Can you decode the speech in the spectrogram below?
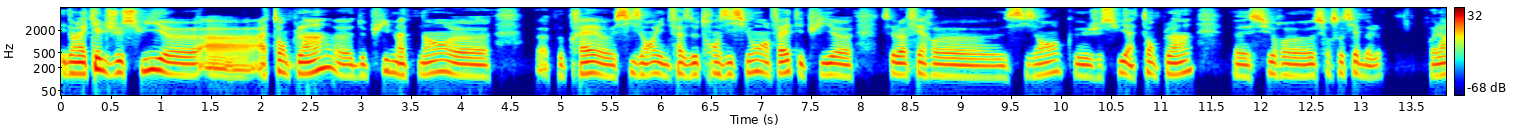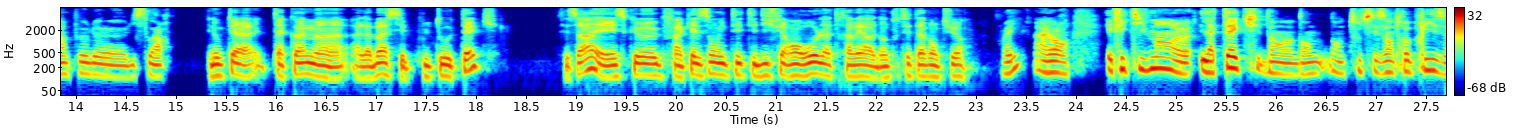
et dans laquelle je suis euh, à, temps plein depuis maintenant à peu près six ans. Il y a une phase de transition en fait, et puis cela va faire six ans que je suis à temps plein sur, Sociable. Voilà un peu l'histoire. Et donc, tu as, quand même, à la base, c'est plutôt tech, c'est ça? Et est-ce que, enfin, quels ont été tes différents rôles à travers, dans toute cette aventure? Oui, alors, effectivement, la tech dans, dans, toutes ces entreprises,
